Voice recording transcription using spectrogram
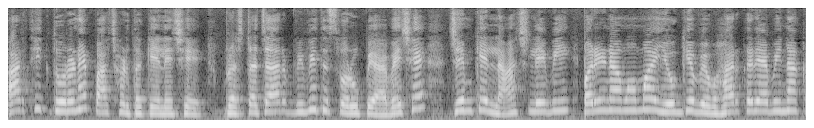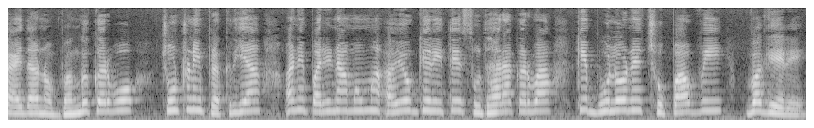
આર્થિક ધોરણે પાછળ ધકેલે છે. ભ્રષ્ટાચાર વિવિધ સ્વરૂપે આવે છે, જેમ કે લાંચ લેવી, પરિણામોમાં યોગ્ય વ્યવહાર કર્યા વિના કાયદાનો ભંગ કરવો, ચૂંટણી પ્રક્રિયા અને પરિણામોમાં અયોગ્ય રીતે સુધારા કરવા કે ભૂલોને છુપાવવી વગેરે.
